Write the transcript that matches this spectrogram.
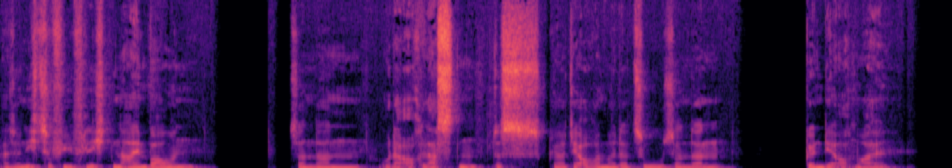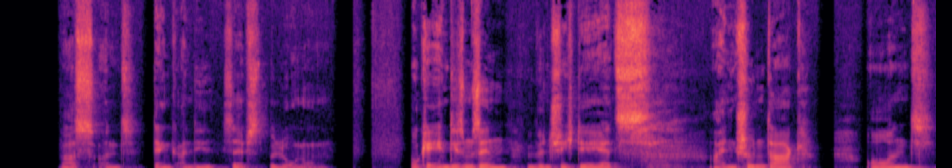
Also nicht zu viel Pflichten einbauen, sondern oder auch Lasten, das gehört ja auch immer dazu, sondern gönn dir auch mal was und denk an die Selbstbelohnung. Okay, in diesem Sinn wünsche ich dir jetzt einen schönen Tag und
